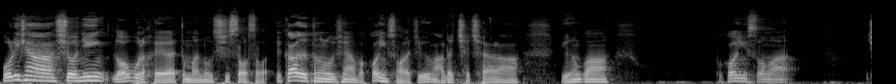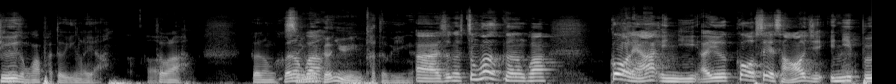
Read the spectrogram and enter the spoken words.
屋里向小人老婆辣海个，葛末侬去烧烧，一家头蹲辣屋里向勿高兴烧了，就外头吃吃啦，有辰光。勿高兴烧嘛，就有辰光拍抖音了呀，对勿啦？搿辰搿辰光搿原因拍抖音啊，这个正好搿辰光高两一年，还有高三上学期一年半，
